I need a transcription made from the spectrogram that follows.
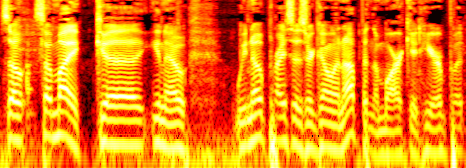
So, so Mike, uh, you know, we know prices are going up in the market here, but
